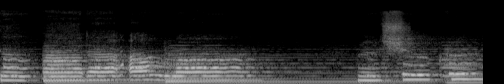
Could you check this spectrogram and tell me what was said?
kepada Allah Bersyukur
